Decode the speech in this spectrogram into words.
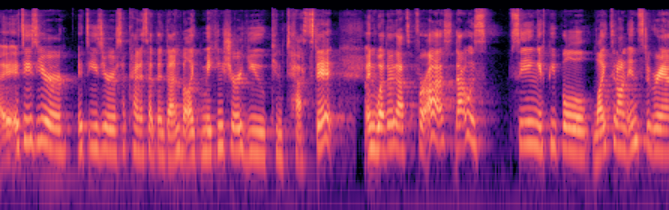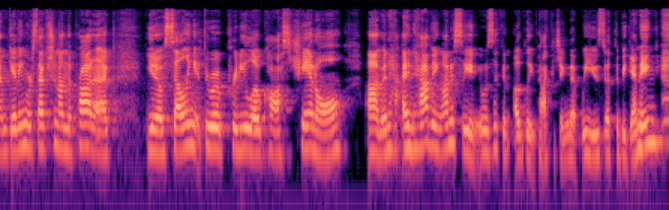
it's easier it's easier kind of said than done but like making sure you can test it. And whether that's for us that was seeing if people liked it on instagram getting reception on the product you know selling it through a pretty low cost channel um, and and having honestly, it was like an ugly packaging that we used at the beginning.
